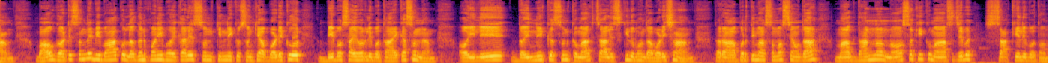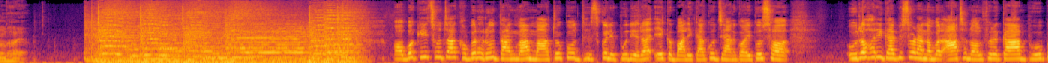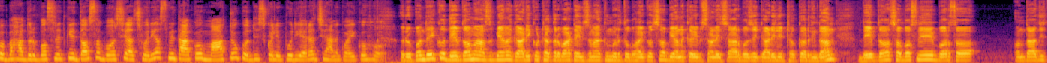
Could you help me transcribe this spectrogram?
भाव घटेसँगै विवाहको लगन पनि भएकाले सुन किन्नेको सङ्ख्या बढेको व्यवसायीहरूले बताएका छन्। अहिले दैनिक सुनको माग चालिस किलोभन्दा बढी छ। तर आपूर्तिमा समस्या समस्या हुँदा माग धान्न नसकेको महासचिव साकेले बताउनु भयो अब केही छोटा खबरहरू दाङमा माटोको धिस्कोले पुरिएर एक बालिकाको ज्यान गएको छ? उरहरी गाविसवडा नम्बर आठ नलफुरका भूप बहादुर बस्नेतकी दस वर्षीय छोरी अस्मिताको माटोको ढिस्कोले पुरिएर ज्यान गएको हो। रूपन्देहीको देवदहमा आज बिहान गाडीको ठक्करबाट एकजनाको मृत्यु भएको छ। बिहान करिब साढे चार बजे गाडीले ठक्कर दिँदा देवदह छ बस्ने वर्ष अन्दाजी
